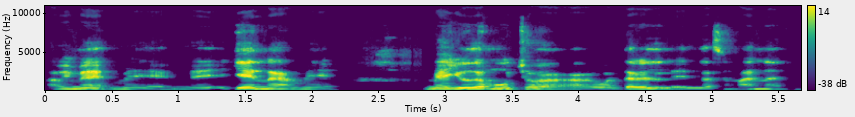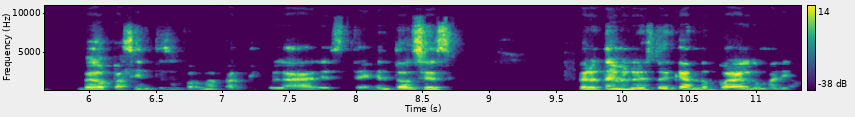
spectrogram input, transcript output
A mí me, me, me llena, me, me ayuda mucho a, a aguantar el- el- la semana. Veo pacientes en forma particular, este, entonces, pero también me estoy quedando por algo, Mario.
